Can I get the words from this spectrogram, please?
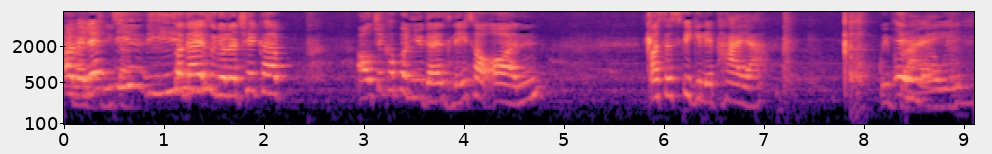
Avele TV. So guys, we're gonna check up. I'll check up on you guys later on. Xa sesifikile phaya kwi-braai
